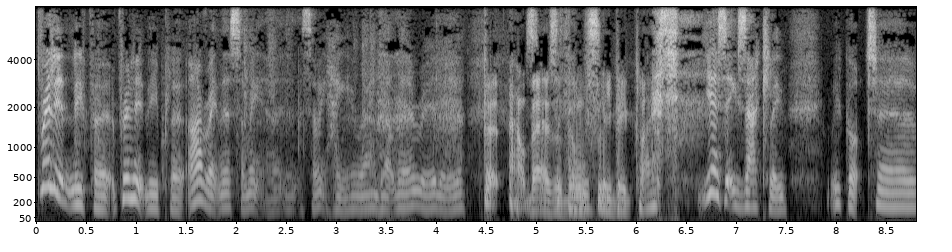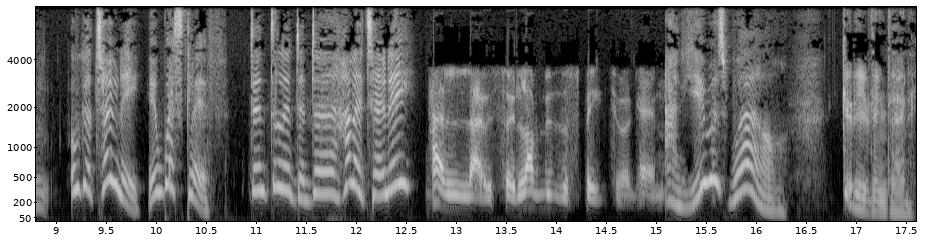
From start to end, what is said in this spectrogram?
Brilliantly put, brilliantly put. I reckon there's something, uh, something hanging around out there, really. But out there is an awfully big place. Yes, exactly. We've got, uh, oh, we've got Tony in Westcliff. Dun, dun, dun, dun, dun. Hello, Tony. Hello, Sue. Lovely to speak to you again. And you as well. Good evening, Tony.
